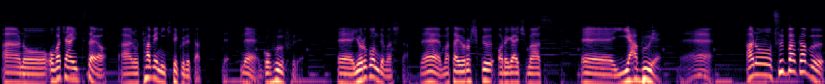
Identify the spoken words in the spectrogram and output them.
あの、おばちゃん言ってたよ。あの、食べに来てくれたっつって。ねご夫婦で。えー喜んでました。ねまたよろしくお願いします。えー、やぶへ。ねあの、スーパーカブ、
